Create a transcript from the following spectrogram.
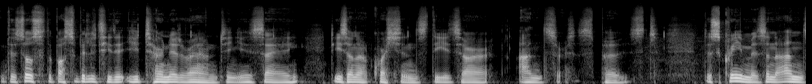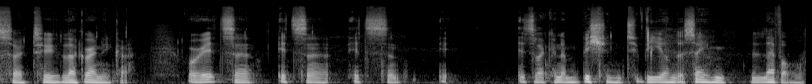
There's also the possibility that you turn it around and you say, these are not questions, these are answers posed. The scream is an answer to La Guernica, or it's a, it's a, it's a, it, it's like an ambition to be on the same level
